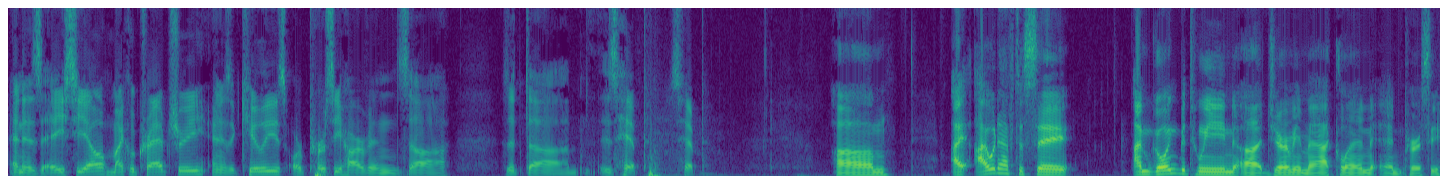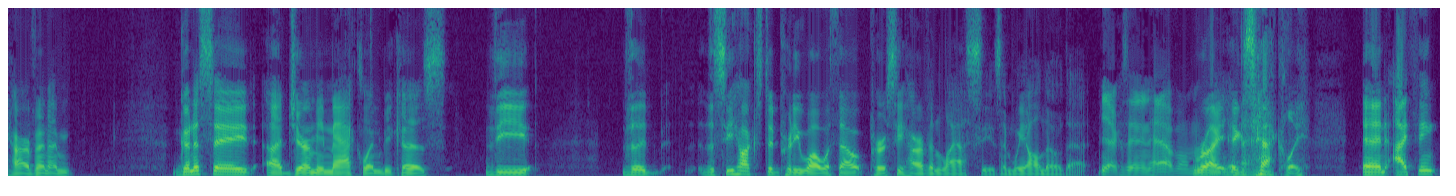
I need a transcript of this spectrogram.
and his ACL, Michael Crabtree and his Achilles, or Percy Harvin's uh, is it uh, his hip? His hip. Um, I I would have to say, I'm going between uh, Jeremy Maclin and Percy Harvin. I'm gonna say uh, Jeremy Maclin because the the the Seahawks did pretty well without Percy Harvin last season. We all know that. Yeah, because they didn't have him. Right, Yeah. exactly. And I think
